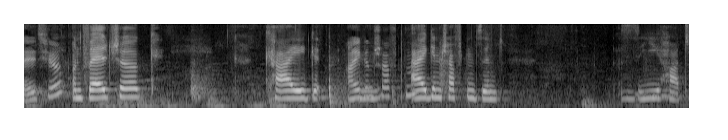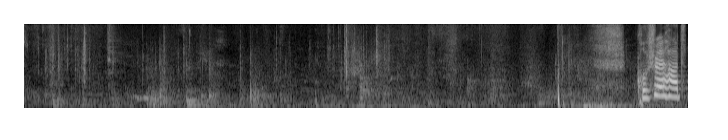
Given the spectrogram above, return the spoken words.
Welche und welche Eigenschaften? Eigenschaften sind sie hat. Kuschel hat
